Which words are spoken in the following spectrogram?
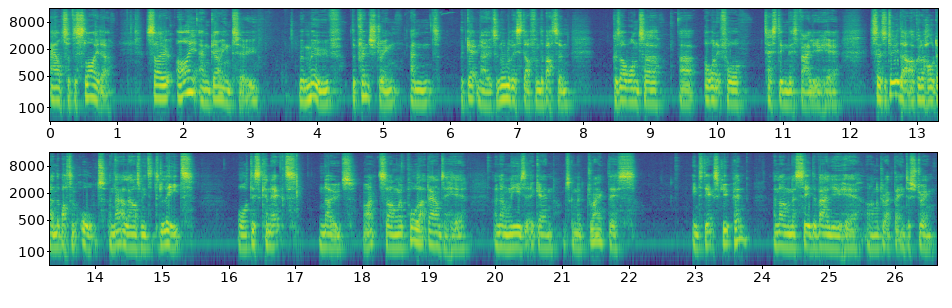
out of the slider. So I am going to remove the print string and the get nodes and all of this stuff from the button because I want to uh, I want it for testing this value here. So to do that, I've got to hold down the button Alt, and that allows me to delete or disconnect nodes. Right. So I'm going to pull that down to here and I'm going to use it again. I'm just going to drag this into the execute pin and I'm going to see the value here and I'm going to drag that into string.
